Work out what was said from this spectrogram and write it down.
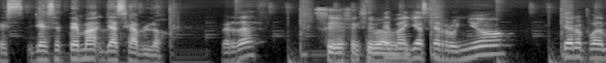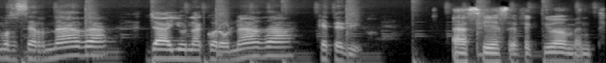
Es, ya ese tema ya se habló, ¿verdad? Sí, efectivamente. El tema ya se ruñó, ya no podemos hacer nada, ya hay una coronada, ¿qué te digo? Así es, efectivamente.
